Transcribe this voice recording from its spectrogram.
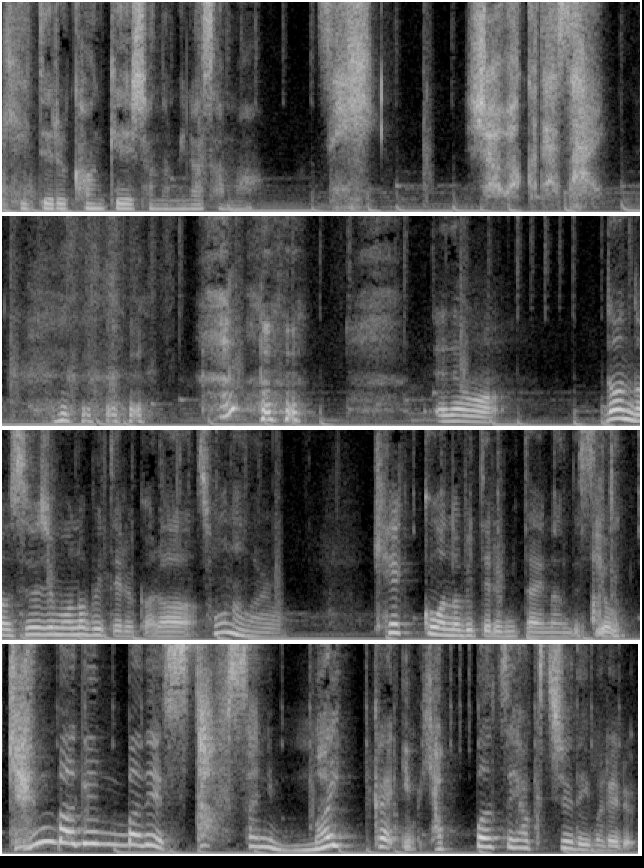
聞いてる関係者の皆様ぜひシャワーください。えでもどんどん数字も伸びてるからそうなのよ結構伸びてるみたいなんですよ。現場現場でスタッフさんに毎回100発100中で言われる。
